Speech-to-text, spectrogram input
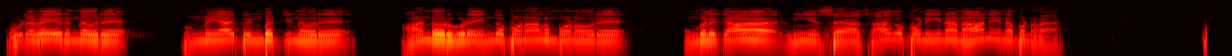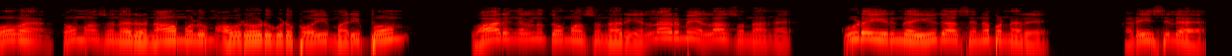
கூடவே இருந்தவர் உண்மையாய் பின்பற்றினவர் ஆண்டவர் கூட எங்கே போனாலும் போனவர் உங்களுக்காக நீங்கள் சா- சாக போனீங்கன்னா நானும் என்ன பண்ணுவேன்? போவேன். தோமா சொன்னார் நாமளும் அவரோடு கூட போய் மறிப்போம் வாருங்கள்னு தோமா சொன்னார். எல்லாருமே எல்லாம் சொன்னாங்க. கூட இருந்த யூதாஸ் என்ன பண்ணார்? கடைசியில்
